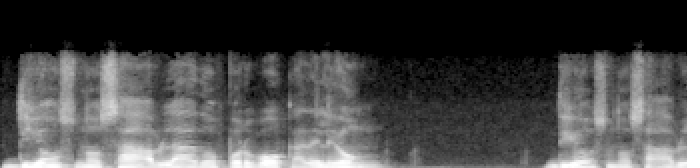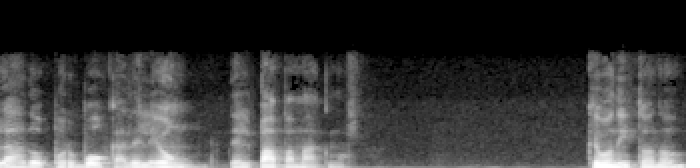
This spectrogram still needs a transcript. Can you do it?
Dios nos ha hablado por boca de león. Dios nos ha hablado por boca de león, del Papa Magno. Qué bonito, ¿no?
